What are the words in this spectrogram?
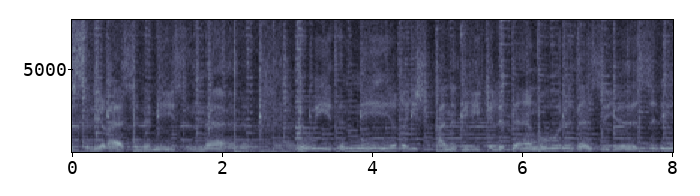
سلي غاسل ميسنان هوي ذني غيش عن ذيك الدان ورد يسلي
